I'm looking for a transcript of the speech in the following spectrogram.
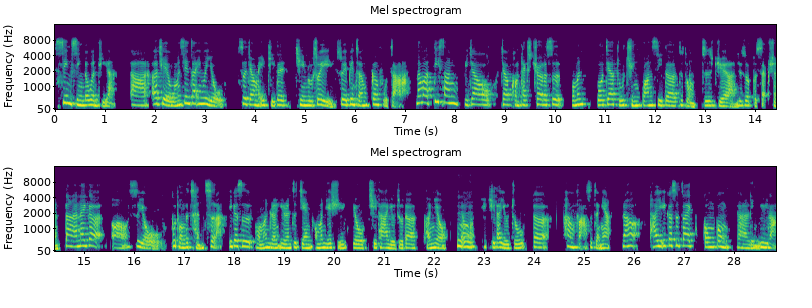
信心的问题啊啊！而且我们现在因为有。社交媒体的侵入，所以所以变成更复杂了。那么第三比较叫 contextual 的是我们国家族群关系的这种知觉啦，就是说 perception。当然那个呃是有不同的层次啦。一个是我们人与人之间，我们也许有其他有族的朋友，然后其他有族的看法是怎样，然后。还有一个是在公共啊领域啦，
